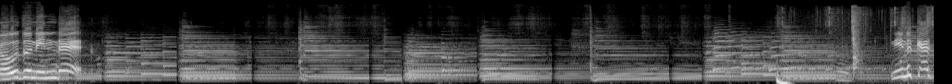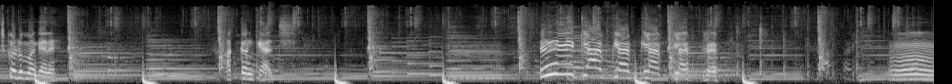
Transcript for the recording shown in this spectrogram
ಹೌದು ನಿಂದೆ. ನೀನು ಕ್ಯಾಚ್ ಕೊಡು ಮಗನೇ. ಅಕ್ಕನ್ ಕ್ಯಾಚ್ ಏ clap clap clap clap clap ಹ್ಮ್.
